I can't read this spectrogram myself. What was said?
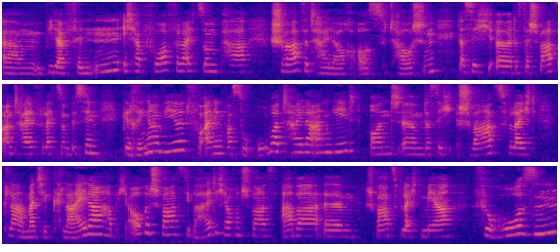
ähm, wiederfinden. Ich habe vor, vielleicht so ein paar schwarze Teile auch auszutauschen, dass ich, äh, dass der Schwarzanteil vielleicht so ein bisschen geringer wird, vor allen Dingen was so Oberteile angeht und ähm, dass ich schwarz vielleicht Klar, manche Kleider habe ich auch in schwarz, die behalte ich auch in schwarz, aber ähm, schwarz vielleicht mehr für Hosen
